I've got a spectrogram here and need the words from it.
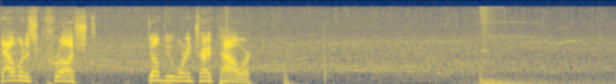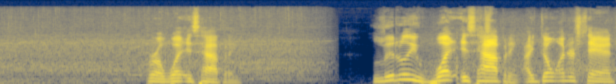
That one is crushed. Don't be warning track power. Bro, what is happening? Literally, what is happening? I don't understand.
